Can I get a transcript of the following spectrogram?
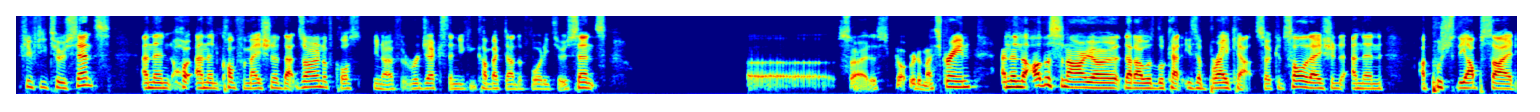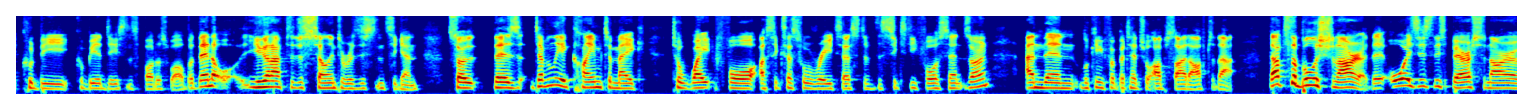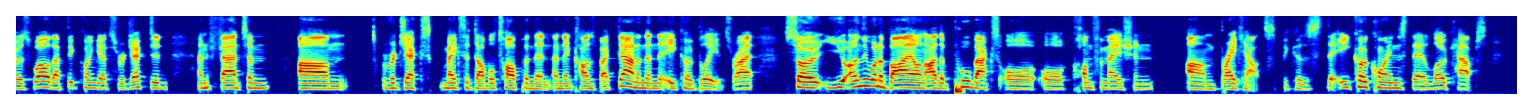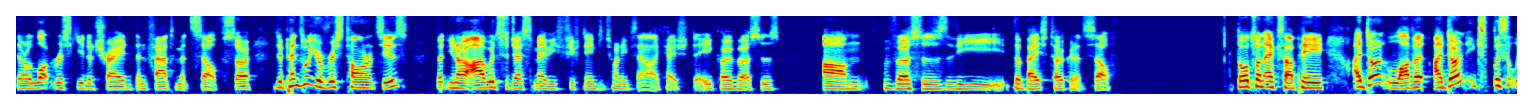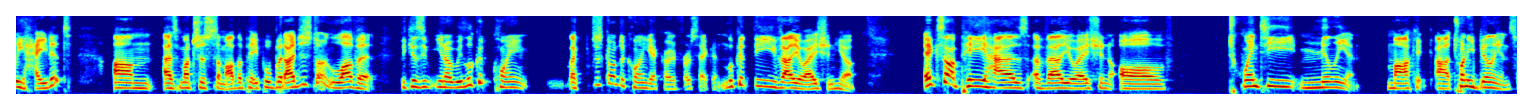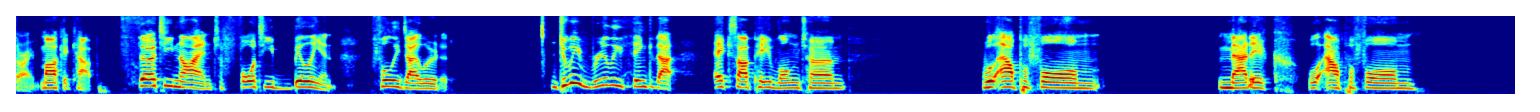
52 cents, and then and then confirmation of that zone. Of course, you know if it rejects, then you can come back down to 42 cents. Uh, sorry, I just got rid of my screen. And then the other scenario that I would look at is a breakout, so consolidation, and then a push to the upside could be could be a decent spot as well. But then you're gonna have to just sell into resistance again. So there's definitely a claim to make to wait for a successful retest of the 64 cent zone and then looking for potential upside after that. That's the bullish scenario. There always is this bearish scenario as well that Bitcoin gets rejected and Fantom um rejects makes a double top and then and then comes back down and then the eco bleeds, right? So you only want to buy on either pullbacks or or confirmation um, breakouts because the eco coins, they're low caps, they're a lot riskier to trade than Fantom itself. So it depends what your risk tolerance is, but you know, I would suggest maybe 15 to 20% allocation to eco versus um versus the the base token itself. Thoughts on XRP? I don't love it. I don't explicitly hate it um as much as some other people, but I just don't love it because you know, we look at coin like just go into CoinGecko for a second. Look at the valuation here. XRP has a valuation of 20 million market uh 20 billion, sorry, market cap. 39 to 40 billion fully diluted. Do we really think that XRP long term will outperform Matic, will outperform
